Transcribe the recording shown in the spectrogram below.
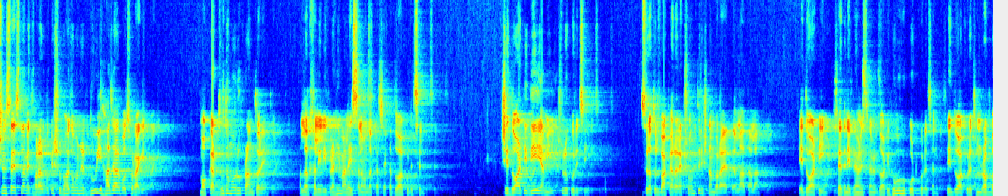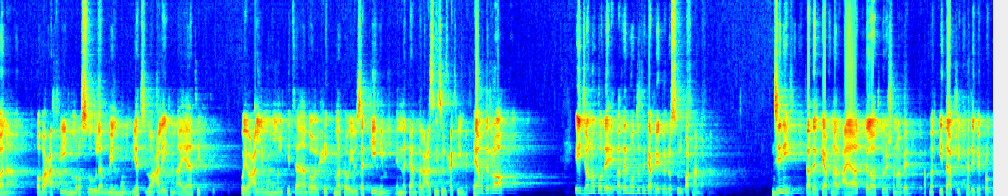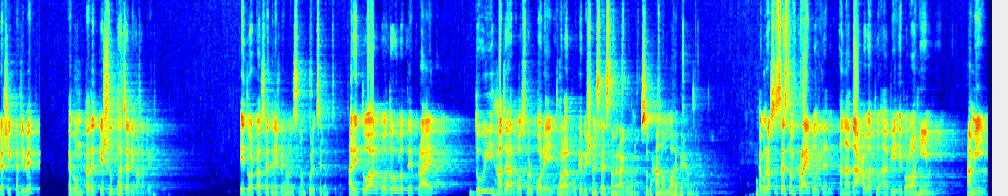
বিষ্ণু ইসলামে ধরার বুকে শুভাগমনের দুই হাজার বছর আগে মক্কার ধুধুমরু প্রান্তরে আল্লাহর খালিল ইব্রাহিম আলাহ ইসলাম আল্লাহর কাছে একটা দোয়া করেছিলেন সেই দোয়াটি দিয়ে আমি শুরু করেছি। সুরাতুল বাকার একশো উনত্রিশ নম্বর আয়াতে আল্লাহ তালা এই দোয়াটি সেদিন ইব্রাহিম ইসলামের দোয়াটি হুবহু কোট করেছেন। তিনি দোয়া করেছেন, রব্বানা ওবা আফিহিম রসুলাম মিনহুম ইয়াতলু আলাইহিম আয়াতিক এই জনপদে তাদের মধ্য থেকে আপনি একজন রসুল পাঠান, যিনি তাদেরকে আপনার আয়াত তেলাওয়াত করে শোনাবে, আপনার কিতাব শিক্ষা দিবে, প্রজ্ঞা শিক্ষা দিবে, এবং তাদেরকে শুদ্ধাচারী বানাবে। এই দোয়ারটা সেদিন ইব্রাহিম আল ইসলাম করেছিলেন। আর এই দোয়ার বদৌলতে প্রায় দুই হাজার বছর পরে ধরার বুকে বিষ্ণু ইসলামের আগমন। সুবাহ আল্লাহ এবং রাসুল ইসলাম প্রায় বলতেন আনা দা আওয়াতু আবি ইব্রাহিম? আমি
